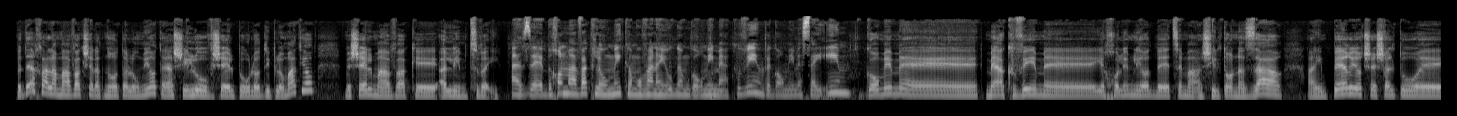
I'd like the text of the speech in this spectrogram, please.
בדרך כלל המאבק של התנועות הלאומיות היה שילוב של פעולות דיפלומטיות ושל מאבק אה, אלים צבאי. אז אה, בכל מאבק לאומי כמובן היו גם גורמים מעכבים וגורמים מסייעים. גורמים אה, מעכבים אה, יכולים להיות בעצם השלטון הזר, האימפריות ששלטו אה,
